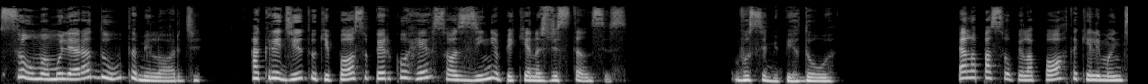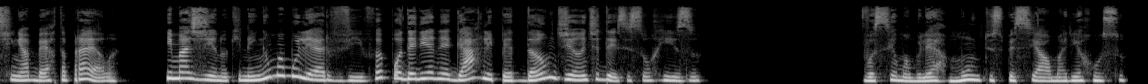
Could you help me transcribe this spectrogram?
Sou uma mulher adulta, milord. Acredito que posso percorrer sozinha pequenas distâncias. Você me perdoa? Ela passou pela porta que ele mantinha aberta para ela. Imagino que nenhuma mulher viva poderia negar-lhe perdão diante desse sorriso. Você é uma mulher muito especial, Maria Russo.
